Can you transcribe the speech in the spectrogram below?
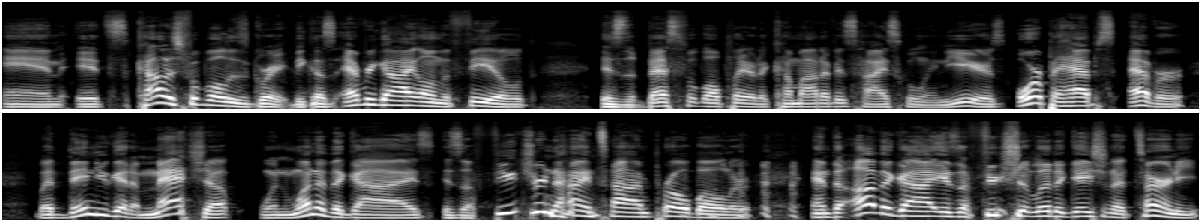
And it's college football is great because every guy on the field is the best football player to come out of his high school in years or perhaps ever. But then you get a matchup when one of the guys is a future nine time Pro Bowler and the other guy is a future litigation attorney.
